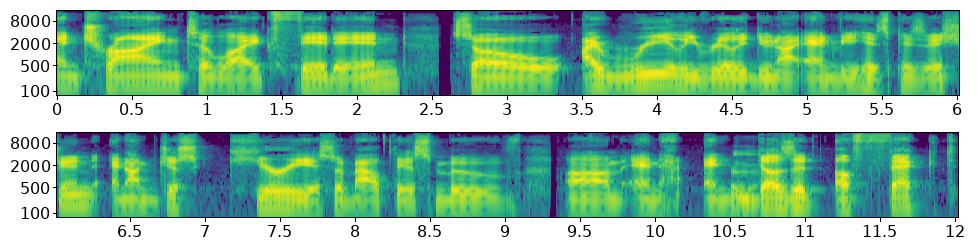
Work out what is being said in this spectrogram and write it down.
and trying to like fit in so I really, really do not envy his position, and I'm just curious about this move. Um, and and Hmm. does it affect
